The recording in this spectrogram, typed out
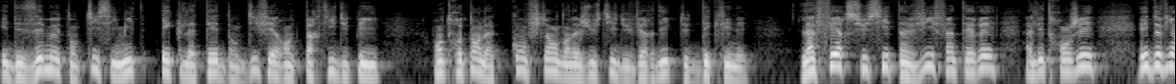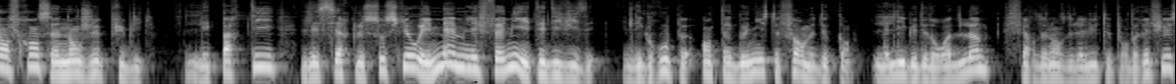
et des émeutes antisémites éclataient dans différentes parties du pays. Entre-temps, la confiance dans la justice du verdict déclinait. L'affaire suscite un vif intérêt à l'étranger et devient en France un enjeu public. Les partis, les cercles sociaux et même les familles étaient divisés. Les groupes antagonistes forment deux camps. La Ligue des droits de l'homme, fer de lance de la lutte pour Dreyfus,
